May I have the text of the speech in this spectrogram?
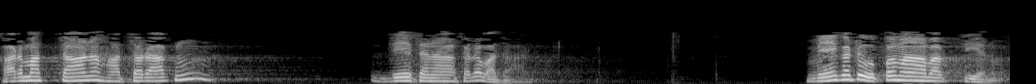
කර්මස්ථාන හතරක් දේශනා කර වදාළා. මේකට උපමාවක් තියෙනවා.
